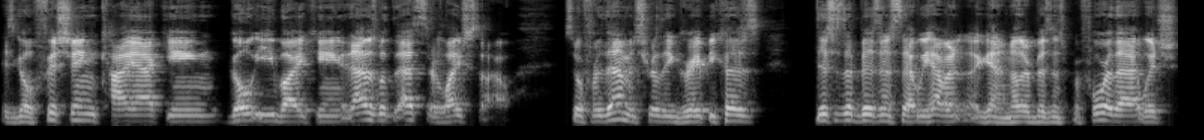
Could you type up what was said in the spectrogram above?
is go fishing, kayaking, go e-biking. That is what that's their lifestyle. So for them, it's really great because this is a business that we haven't again another business before that, which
